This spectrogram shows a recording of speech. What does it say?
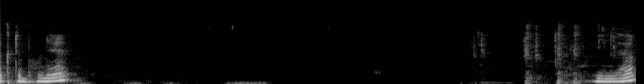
نكتب هنا. فيلا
